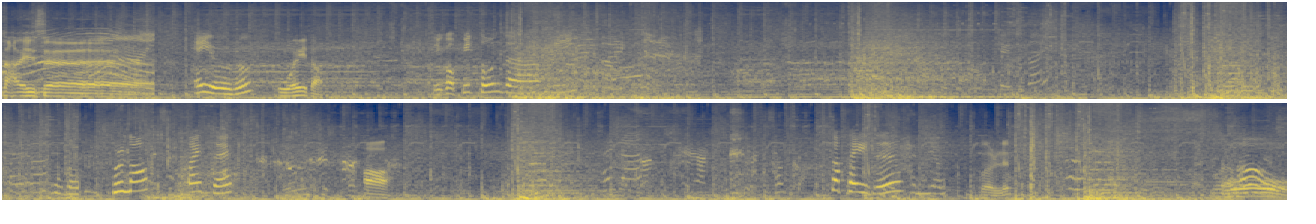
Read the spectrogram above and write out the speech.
나이스 에이오르. 오웨이다. 이거 피트 혼자 불더. 사이트. 아, 스타 페이즈. 원래 오.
